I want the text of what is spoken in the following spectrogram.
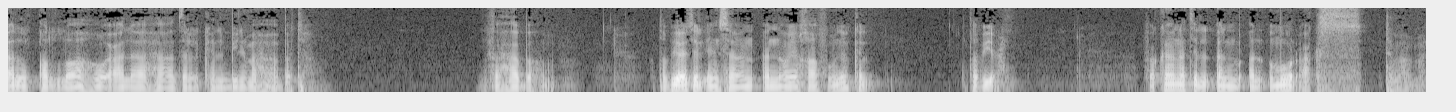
ألقى الله على هذا الكلب المهابة فهابهم. طبيعة الإنسان أنه يخاف من الكلب طبيعة. فكانت الأمور عكس تماما.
